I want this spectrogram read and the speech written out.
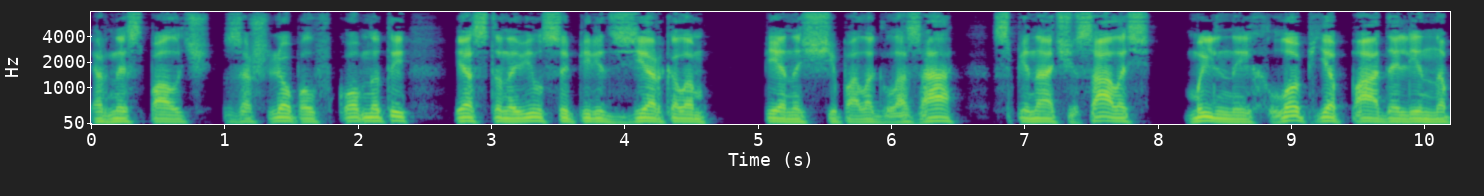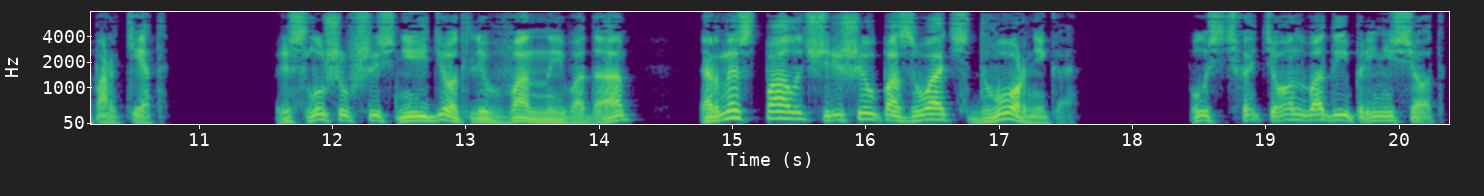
Эрнест Палыч зашлепал в комнаты и остановился перед зеркалом. Пена щипала глаза, спина чесалась, мыльные хлопья падали на паркет. Прислушавшись, не идет ли в ванной вода, Эрнест Палыч решил позвать дворника. «Пусть хоть он воды принесет»,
